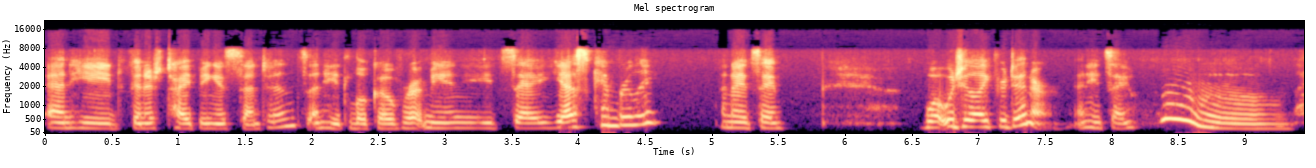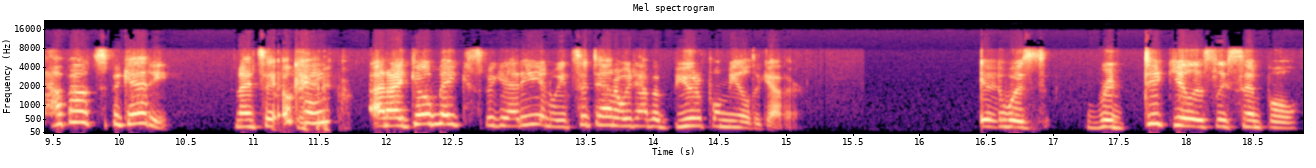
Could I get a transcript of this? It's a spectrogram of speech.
and he'd finish typing his sentence and he'd look over at me and he'd say, Yes, Kimberly? And I'd say, What would you like for dinner? And he'd say, Hmm, how about spaghetti? And I'd say, Okay. and I'd go make spaghetti and we'd sit down and we'd have a beautiful meal together. It was ridiculously simple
